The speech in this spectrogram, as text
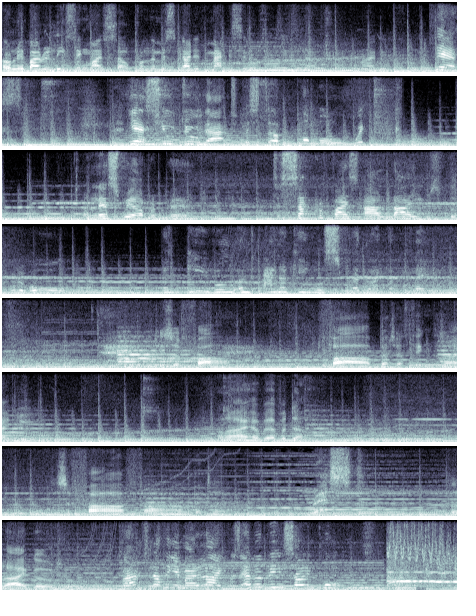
Only by releasing myself from the misguided maxims of his nurture can I be free. Yes. Yes, you do that, Mr. Popplewick. Unless we are prepared to sacrifice our lives for the good of all, then evil and anarchy will spread like the plague. It is a far, far better thing that I do than I have ever done. It is a far, far better rest that I go to. Perhaps nothing in my life has ever been so important.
